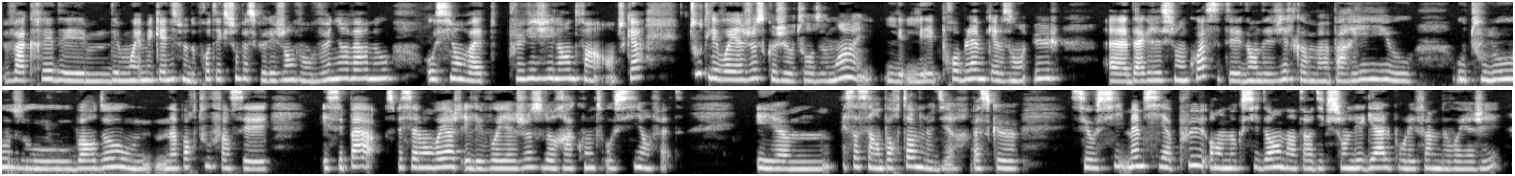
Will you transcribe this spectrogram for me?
va créer des, des mécanismes de protection parce que les gens vont venir vers nous. Aussi, on va être plus vigilante. Enfin, en tout cas, toutes les voyageuses que j'ai autour de moi, les, problèmes qu'elles ont eus euh, d'agression ou quoi, c'était dans des villes comme euh, Paris ou, ou Toulouse ou Bordeaux ou n'importe où. Enfin, c'est et c'est pas spécialement voyage. Et les voyageuses le racontent aussi en fait. Et, euh, ça, c'est important de le dire parce que c'est aussi, même s'il y a plus en Occident d'interdiction légale pour les femmes de voyager,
